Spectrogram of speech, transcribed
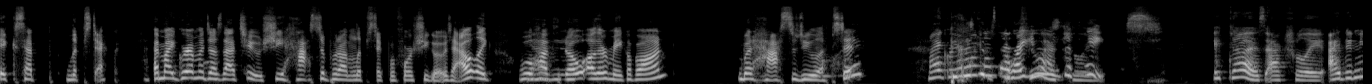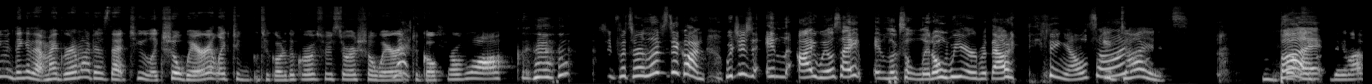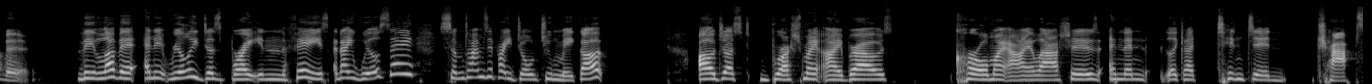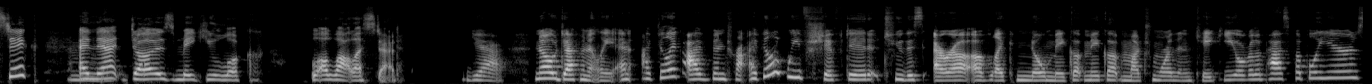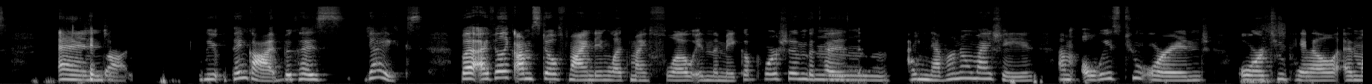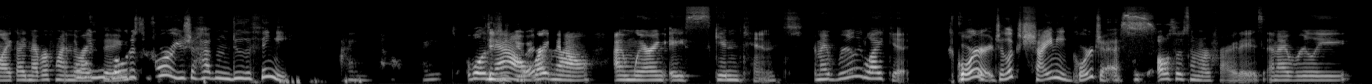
except lipstick. And my grandma does that too. She has to put on lipstick before she goes out. Like we'll have no other makeup on, but has to do lipstick my grandma because does that too, brightens the face. It does actually. I didn't even think of that. My grandma does that too. Like she'll wear it like to, to go to the grocery store, she'll wear Yes. it to go for a walk. She puts her lipstick on, which is it, I will say it looks a little weird without anything else on, it does. but, But like, they love it. they love it and it really does brighten the face. And I will say sometimes if I don't do makeup, I'll just brush my eyebrows, curl my eyelashes, and then like a tinted chapstick, Mhm. and that does make you look a lot less dead. Yeah, no, definitely. And I feel like I've been trying, I feel like we've shifted to this era of like no makeup makeup much more than cakey over the past couple of years. And God. we thank God because yikes. But I feel like I'm still finding like my flow in the makeup portion because Mm. I never know my shade. I'm always too orange or too pale and like I never find the Well, right when you thing. go to Sephora, you should have them do the thingy. I know, right? Well, Did now, right now, I'm wearing a skin tint and I really like it. Gorge. It looks shiny, gorgeous. It's also Summer Fridays, and I really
